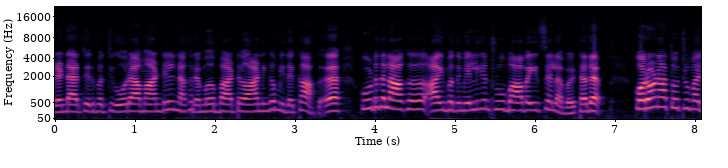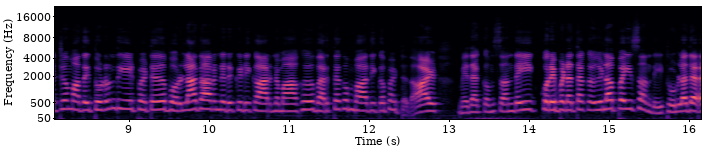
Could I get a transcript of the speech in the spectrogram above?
இரண்டாயிரத்தி இருபத்தி ஓராம் ஆண்டில் நகர மேம்பாட்டு ஆணையம் இதற்காக கூடுதலாக ஐம்பது மில்லியன் ரூபாவை செலவிட்டது. கொரோனா தொற்று மற்றும் அதைத் தொடர்ந்து ஏற்பட்ட பொருளாதார நெருக்கடி காரணமாக வர்த்தகம் பாதிக்கப்பட்டதால் மிதக்கும் சந்தை குறிப்பிடத்தக்க இழப்பை சந்தித்துள்ளது.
